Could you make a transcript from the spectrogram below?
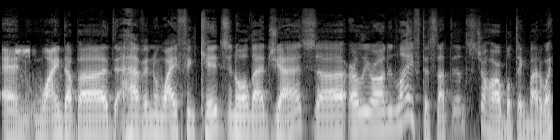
and wind up uh, having a wife and kids and all that jazz uh, earlier on in life. That's not that's such a horrible thing, by the way.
